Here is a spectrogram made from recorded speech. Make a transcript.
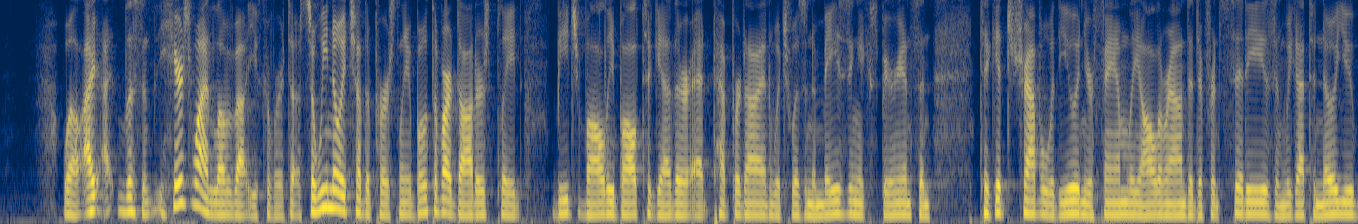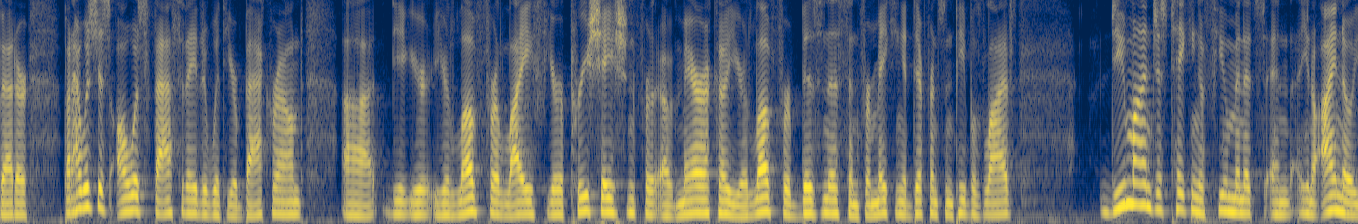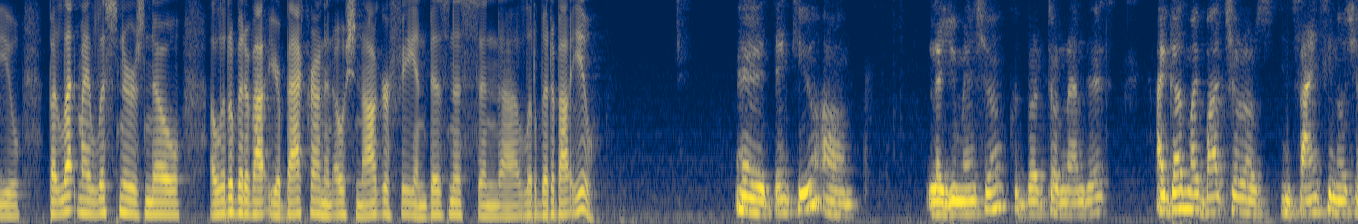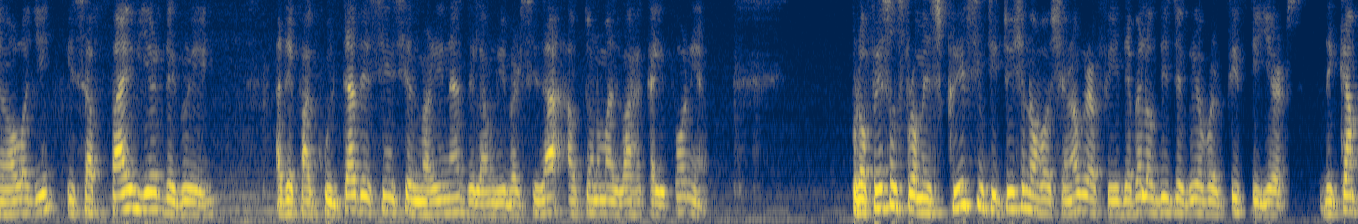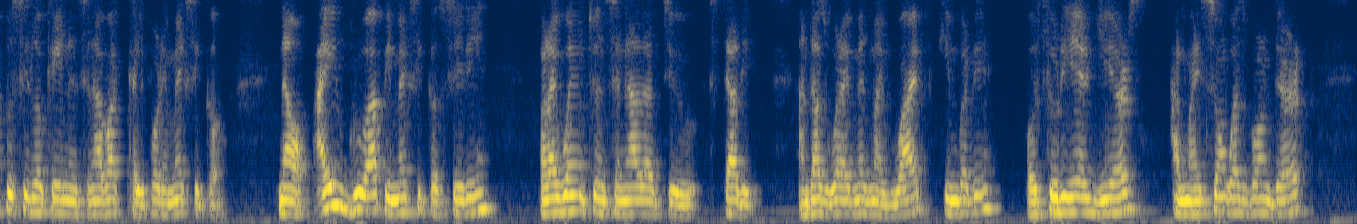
Well, I, I, listen. Here's what I love about you, Cuberto. So we know each other personally. Both of our daughters played beach volleyball together at Pepperdine, which was an amazing experience. And to get to travel with you and your family all around to different cities, and we got to know you better. But I was just always fascinated with your background, uh, your your love for life, your appreciation for America, your love for business, and for making a difference in people's lives. Do you mind just taking a few minutes and you know I know you, but let my listeners know a little bit about your background in oceanography and business, and uh, a little bit about you. Hey, thank you. Um, like you mentioned, Cuthberto Hernandez. I got my bachelor's in science in oceanology. It's a five-year degree at the Facultad de Ciencias Marinas de la Universidad Autónoma de Baja California. Professors from Scripps Institution of Oceanography developed this degree over 50 years. The campus is located in Ensenada, California, Mexico. Now, I grew up in Mexico City, but I went to Ensenada to study. And that's where I met my wife, Kimberly, for 38 years. And my son was born there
